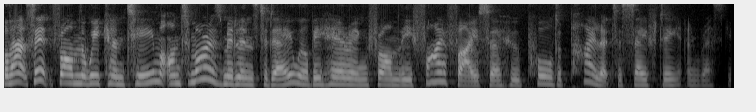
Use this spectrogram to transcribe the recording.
Well, that's it from the weekend team. On tomorrow's Midlands Today, we'll be hearing from the firefighter who pulled a pilot to safety and rescue.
